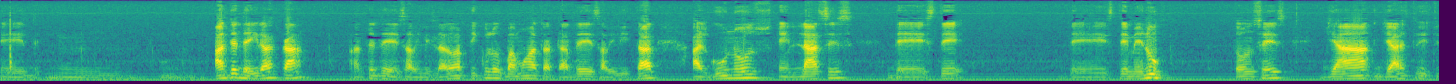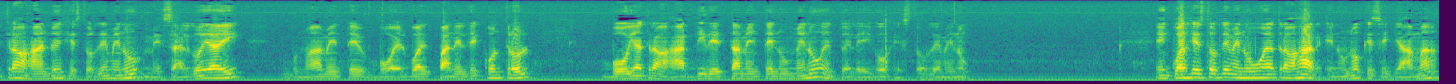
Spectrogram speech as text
eh, mm, antes de ir acá, antes de deshabilitar los artículos, vamos a tratar de deshabilitar algunos enlaces de este, de este menú. Entonces, ya, ya estoy, estoy trabajando en gestor de menú, me salgo de ahí, nuevamente vuelvo al panel de control, voy a trabajar directamente en un menú, entonces le digo gestor de menú. ¿En cuál gestor de menú voy a trabajar? En uno que se llama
